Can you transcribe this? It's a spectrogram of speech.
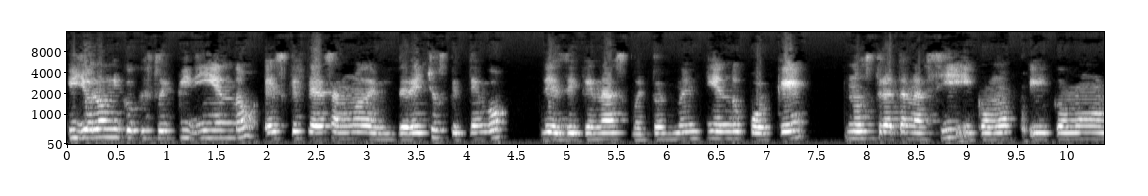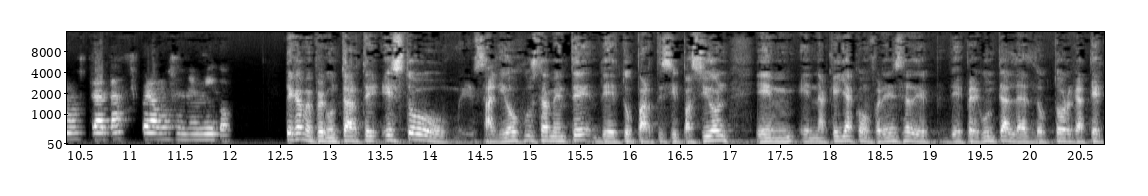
Y yo lo único que estoy pidiendo es que ejerzan uno de mis derechos que tengo desde que nazco. Entonces no entiendo por qué nos tratan así y cómo, y cómo nos tratan si fuéramos enemigos. Déjame preguntarte, esto salió justamente de tu participación en, en aquella conferencia de, de Pregúntale al doctor Gatel.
